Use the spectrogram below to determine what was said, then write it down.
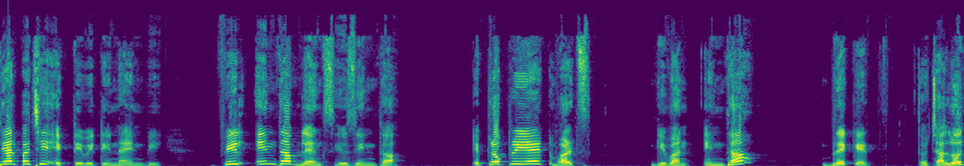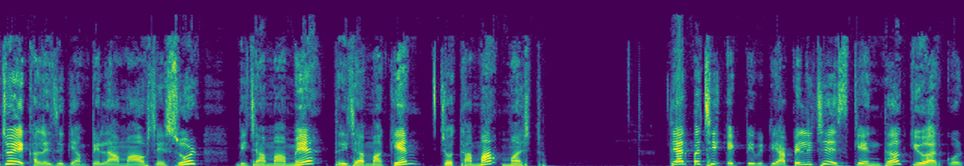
ત્યાર પછી activity nine B fill in the blanks using the appropriate words given in the bracket તો ચાલો જોઈએ ખાલી જગ્યામાં પહેલાંમાં આવશે શુડ બીજામાં મેં ત્રીજામાં કેન ચોથામાં મસ્ટ ત્યાર પછી એક્ટિવિટી આપેલી છે scan the QR code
